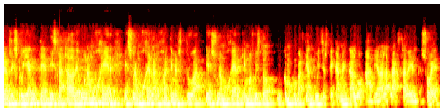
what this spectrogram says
mm, transexcluyente, disfrazado de una mujer es una mujer, la mujer que menstrua es una mujer, que hemos visto cómo compartían tweets este Carmen Calvo a Diana La- Lastra del PSOE,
